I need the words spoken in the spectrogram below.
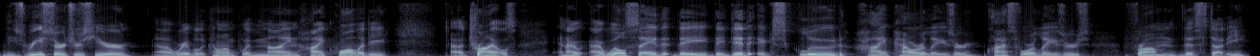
these researchers here uh, were able to come up with nine high quality uh, trials. And I, I, will say that they, they did exclude high power laser, class 4 lasers, from this study.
